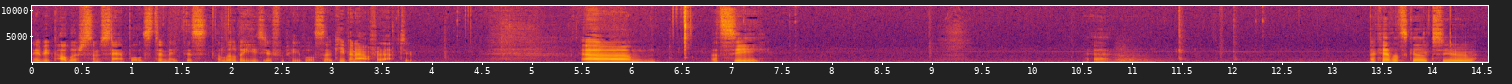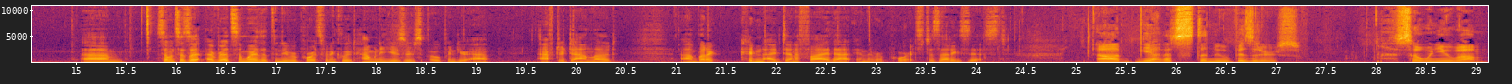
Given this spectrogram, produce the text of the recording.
maybe publish some samples to make this a little bit easier for people. So keep an eye out for that too. Um, let's see. Uh, okay, let's go to. Um, someone says, I, I read somewhere that the new reports would include how many users opened your app after download, um, but I couldn't identify that in the reports. Does that exist? uh, yeah, that's the new visitors. So when you um,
